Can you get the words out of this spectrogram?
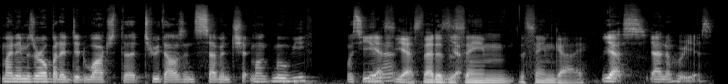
My Name Is Earl, but I did watch the 2007 Chipmunk movie. Was he in Yes, that? yes, that is the Yep. same the same guy. Yes, yeah, I know who he is.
